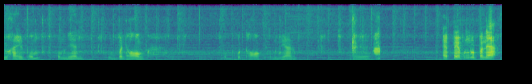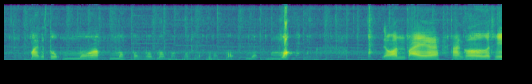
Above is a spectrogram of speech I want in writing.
มีใครเห็นผม ผมเนียน ผมเป็นทอง ผมขุดทอง ผมเนียน เออไอ้เป๊ปมึงรู้ปะเนี่ย ไม้กระตุกมอกมอกมอกมอกมอกมอกมอกมอกมอกมอกมอกมกย้อนไปอันคือชี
